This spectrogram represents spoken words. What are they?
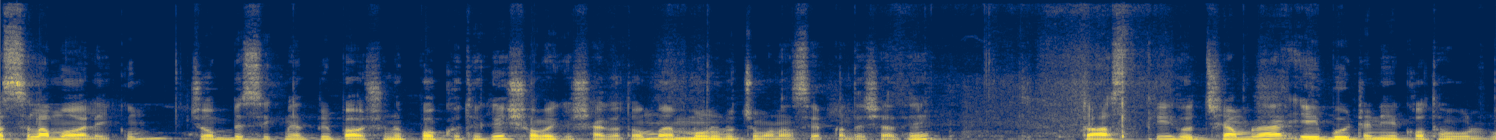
আসসালামু আলাইকুম। জব বেসিক প্রিপারেশনের পক্ষ থেকে সবাইকে স্বাগতম। আমি মনোরঞ্জন আছি আপনাদের সাথে। তো আজকে হচ্ছে আমরা এই বইটা নিয়ে কথা বলব।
